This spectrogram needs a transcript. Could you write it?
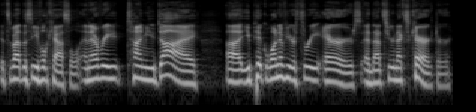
It's about this evil castle, and every time you die, uh, you pick one of your three errors, and that's your next character.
